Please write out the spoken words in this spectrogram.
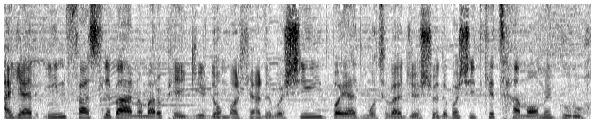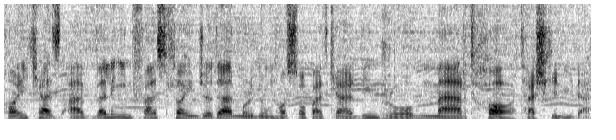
اگر این فصل برنامه رو پیگیر دنبال کرده باشید باید متوجه شده باشید که تمام گروه هایی که از اول این فصل تا اینجا در مورد اونها صحبت کردیم رو مردها تشکیل میدن.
